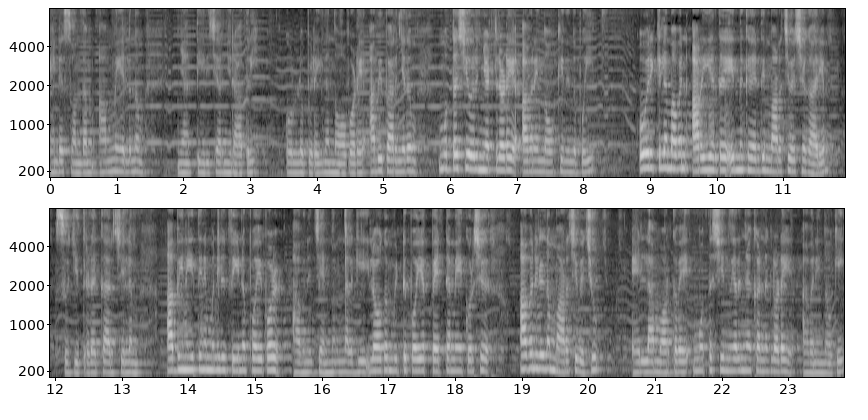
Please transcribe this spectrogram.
എന്റെ സ്വന്തം അമ്മയല്ലെന്നും ഞാൻ തിരിച്ചറിഞ്ഞു രാത്രി. ഉള്ളു പിടയുന്ന നോവോടെ അഭി പറഞ്ഞതും മുത്തശ്ശി ഒരു ഞെട്ടലോടെ അവനെ നോക്കി നിന്ന് പോയി ഒരിക്കലും അവൻ അറിയരുത് എന്ന് കരുതി മറച്ചു വെച്ച കാര്യം സുചിത്രയുടെ കരച്ചിലും അഭിനയത്തിന് മുന്നിൽ വീണുപോയപ്പോൾ അവന് ജന്മം നൽകി ലോകം വിട്ടുപോയ പെറ്റമ്മയെക്കുറിച്ച് അവനിൽ നിന്നും മറച്ചു വെച്ചു. എല്ലാം ഓർക്കവേ മുത്തശ്ശി നിറഞ്ഞ കണ്ണുകളോടെ അവനെ നോക്കി.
